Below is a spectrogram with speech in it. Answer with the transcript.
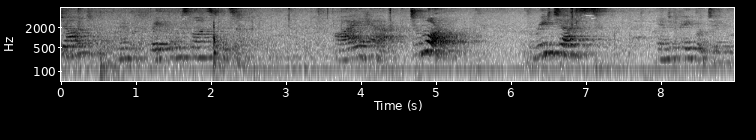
today's challenge, remember, grateful response to one. I have tomorrow three tests and a paper due,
